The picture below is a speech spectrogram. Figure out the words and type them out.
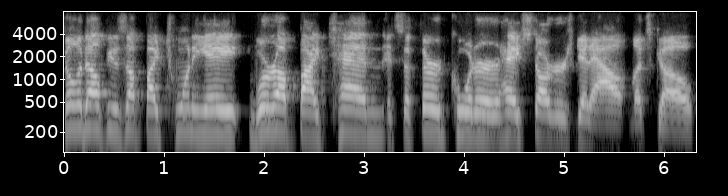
Philadelphia's up by 28, we're up by 10. It's the third quarter. Hey, starters, get out. Let's go.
